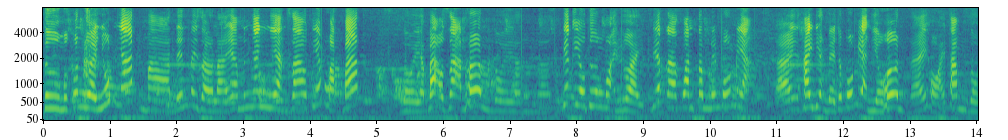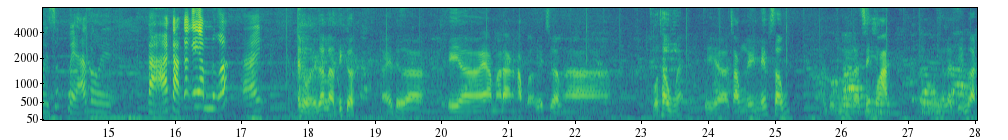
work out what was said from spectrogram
Từ một con người nhút nhát mà đến bây giờ là em nhanh nhẹn giao tiếp hoạt bát rồi bạo dạn hơn rồi biết yêu thương mọi người biết quan tâm đến bố mẹ đấy, hay điện về cho bố mẹ nhiều hơn. Đấy hỏi thăm rồi sức khỏe rồi cả cả các em nữa. Đấy. Thay đổi rất là tích cực. Đấy từ à, khi à, em đang học ở cái trường à, phổ thông ấy thì trong cái nếp sống cũng như là sinh hoạt cũng như là kỷ luật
